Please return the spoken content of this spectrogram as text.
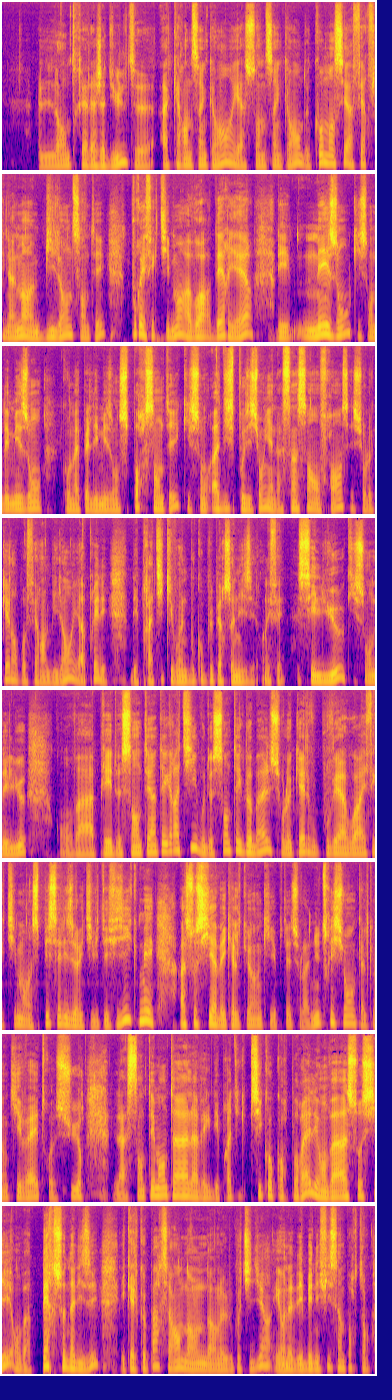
l'entrée à l'âge adulte à 45 ans et à 65 ans, de commencer à faire finalement un bilan de santé pour effectivement avoir derrière des maisons qui sont des maisons qu'on appelle des maisons sport santé qui sont à disposition. Il y en a 500 en France et sur lesquelles on peut faire un bilan et après des, des pratiques qui vont être beaucoup plus personnalisées. En effet, ces lieux qui sont des lieux qu'on va appeler de santé intégrative ou de santé globale sur lesquels vous pouvez avoir effectivement un spécialiste de l'activité physique mais associé avec quelqu'un qui est peut-être sur la nutrition, quelqu'un qui va être sur la santé mentale, avec des pratiques psychocorporelles et on va associer, on va personnaliser et quelque part ça rentre dans, le quotidien et on a des bénéfices importants.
